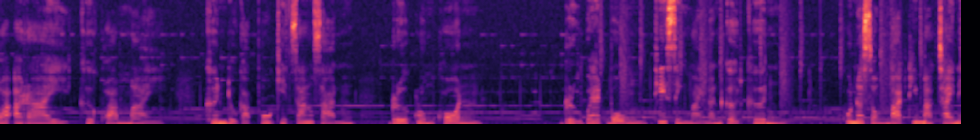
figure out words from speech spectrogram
ว่าอะไรคือความใหม่ ขึ้นอยู่กับผู้คิดสร้างสรรค์ หรือกลุ่มคน หรือแวดวงที่สิ่งใหม่นั้นเกิดขึ้น คุณสมบัติที่มักใช้ใน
